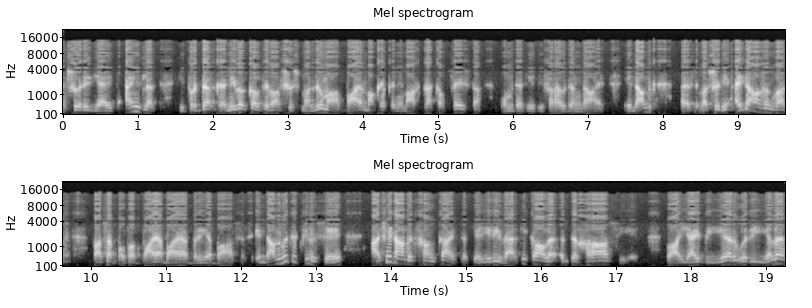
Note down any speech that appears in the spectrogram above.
is sodat jy uiteindelik die produk 'n nuwe kultivar soos Maluma baie maklik in die markplek kan vestig omdat jy die verhouding daai. En dan is wat so die uitdaging was was op, op 'n baie baie breë basis. En dan moet ek vir jou sê as jy dan dit gaan kyk dat jy hierdie vertikale integrasie het waar jy beheer oor die hele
